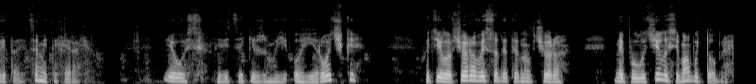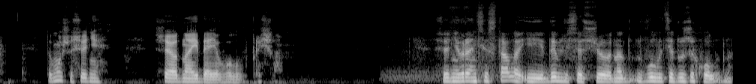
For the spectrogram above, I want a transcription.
вітаю! Це мій тихий рай. І ось, дивіться, які вже мої огірочки. Хотіла вчора висадити, але вчора не вийшло і, мабуть, добре. Тому що сьогодні ще одна ідея в голову прийшла. Сьогодні вранці встала і дивлюся, що на вулиці дуже холодно.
